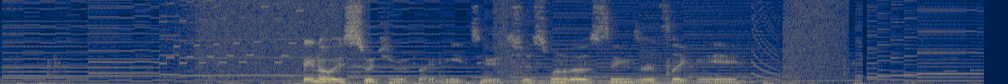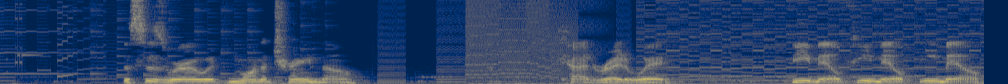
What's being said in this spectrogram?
I can always switch him if I need to. It's just one of those things where it's like, eh. This is where I would want to train, though. God, right away. Female, female, female.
